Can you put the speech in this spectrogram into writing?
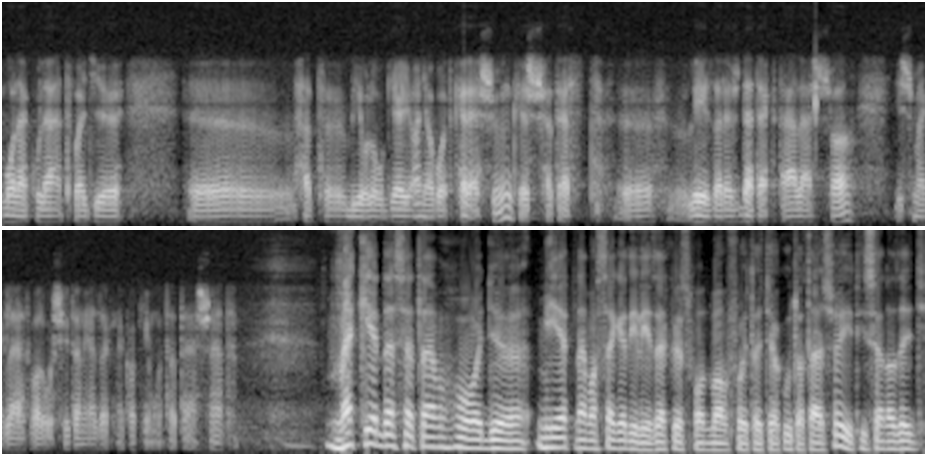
molekulát, vagy hát biológiai anyagot keresünk, és hát ezt lézeres detektálással is meg lehet valósítani ezeknek a kimutatását. Megkérdezhetem, hogy miért nem a Szegedi Lézerközpontban folytatja a kutatásait, hiszen az egy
